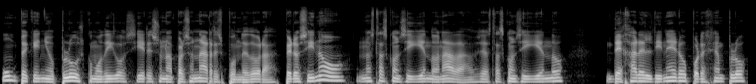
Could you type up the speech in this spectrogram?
un pequeño plus, como digo, si eres una persona respondedora, pero si no, no estás consiguiendo nada, o sea, estás consiguiendo dejar el dinero, por ejemplo,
